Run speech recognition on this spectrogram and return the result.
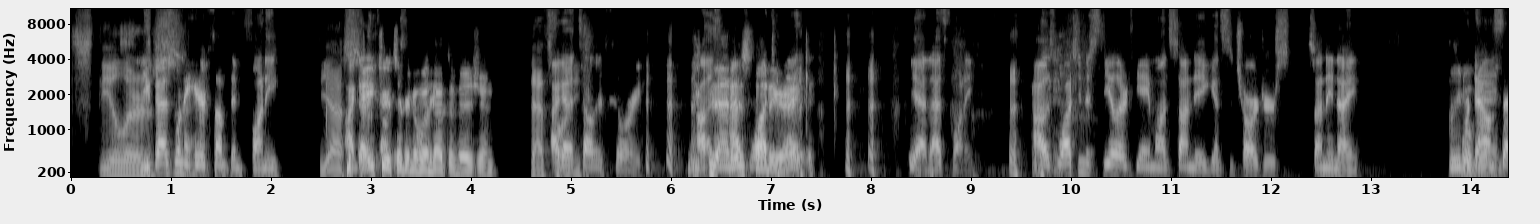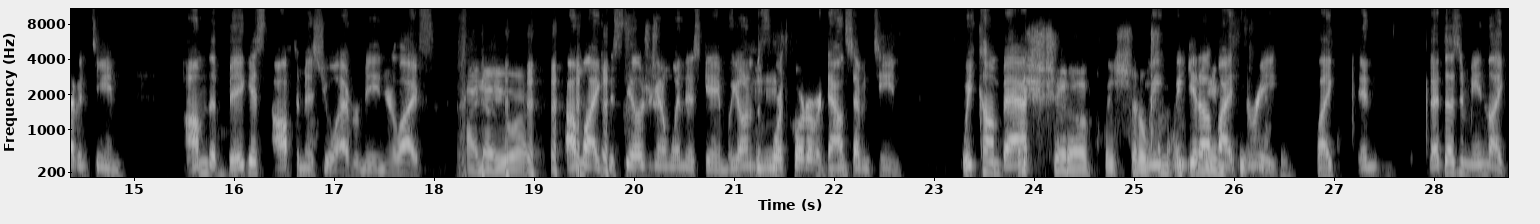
Steelers. You guys want to hear something funny? Yes. The I Patriots are going to win that division. That's I gotta tell this story. I was- that I is was funny, right? that- Yeah, that's funny. I was watching the Steelers game on Sunday against the Chargers Sunday night. We're down game. 17. I'm the biggest optimist you'll ever meet in your life. I know you are. I'm like, the Steelers are going to win this game. We go into the Mhm. fourth quarter, we're down 17. We come back. They should have. They should have. we, we get up by three. Like, and that doesn't mean like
